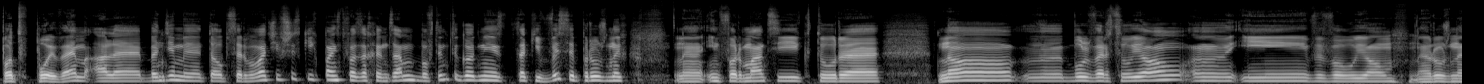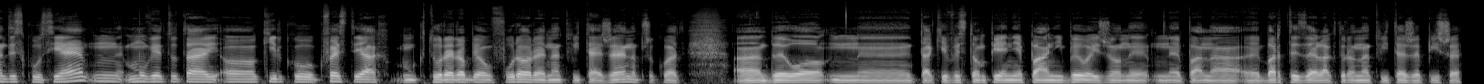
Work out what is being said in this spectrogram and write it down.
pod wpływem, ale będziemy to obserwować i wszystkich Państwa zachęcamy, bo w tym tygodniu jest taki wysyp różnych e, informacji, które no, y, bulwersują y, i wywołują różne dyskusje. Mm, Mówię tutaj o kilku kwestiach, które robią furorę na Twitterze. Na przykład e, było mm, e, takie wystąpienie pani byłej żony m, pana e, Bartyzela, która na Twitterze pisze,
